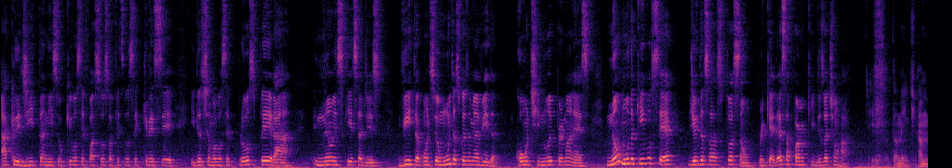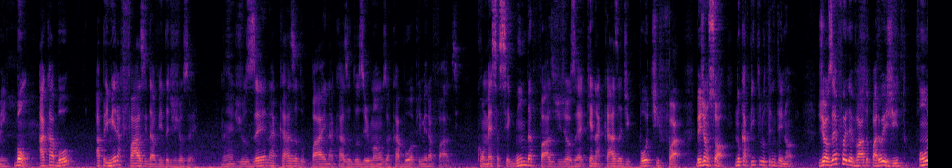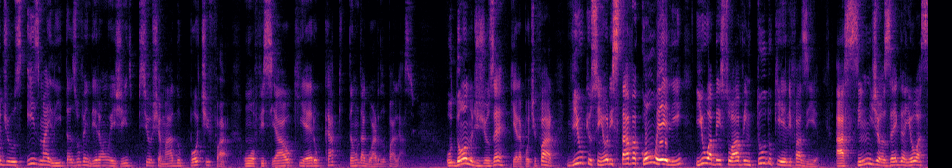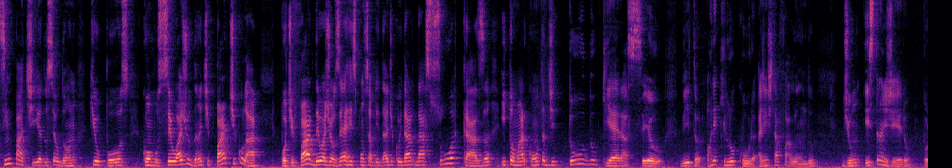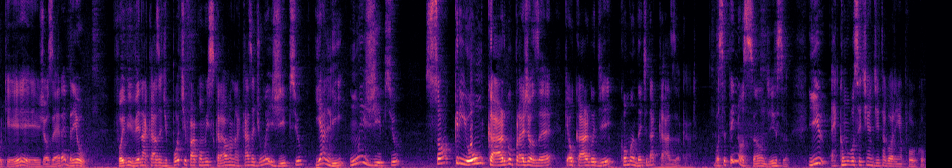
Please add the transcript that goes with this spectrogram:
Acredita nisso. O que você passou só fez você crescer. E Deus chamou você prosperar. E não esqueça disso. Vitor, aconteceu muitas coisas na minha vida. Continua e permanece. Não muda quem você é diante dessa situação. Porque é dessa forma que Deus vai te honrar. Exatamente. Amém. Bom, acabou a primeira fase da vida de José. Né? José na casa do pai, na casa dos irmãos, acabou a primeira fase. Começa a segunda fase de José, que é na casa de Potifar. Vejam só, no capítulo 39. José foi levado para o Egito, onde os ismaelitas o venderam a um egípcio chamado Potifar, um oficial que era o capitão da guarda do palácio. O dono de José, que era Potifar, viu que o Senhor estava com ele e o abençoava em tudo que ele fazia. Assim, José ganhou a simpatia do seu dono, que o pôs como seu ajudante particular. Potifar deu a José a responsabilidade de cuidar da sua casa e tomar conta de tudo que era seu. Vitor, olha que loucura. A gente está falando de um estrangeiro, porque José era hebreu. Foi viver na casa de Potifar como escravo na casa de um egípcio e ali um egípcio só criou um cargo para José, que é o cargo de comandante da casa, cara. Você tem noção disso? E é como você tinha dito agora há pouco.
